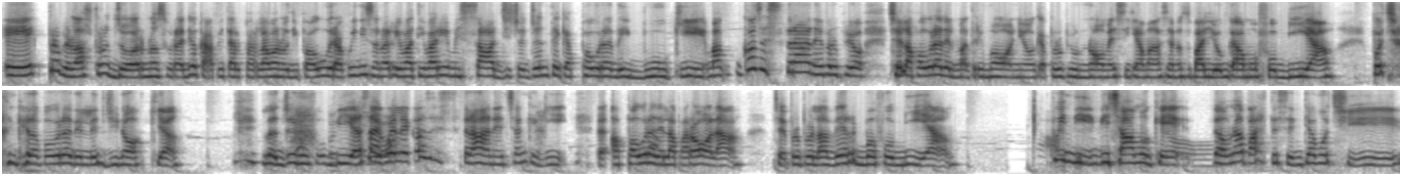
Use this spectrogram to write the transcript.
e proprio l'altro giorno su Radio Capital parlavano di paura, quindi sono arrivati vari messaggi, c'è gente che ha paura dei buchi, ma cose strane proprio, c'è la paura del matrimonio che ha proprio un nome, si chiama se non sbaglio gamofobia, poi c'è anche la paura delle ginocchia la genofobia, sai, quelle cose strane. C'è anche chi eh, ha paura della parola, cioè proprio la verbofobia. Quindi diciamo che da una parte sentiamoci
